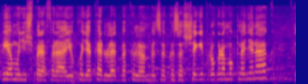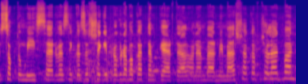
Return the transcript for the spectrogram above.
Mi amúgy is preferáljuk, hogy a kerületben különböző közösségi programok legyenek. Szoktunk mi is szervezni közösségi programokat, nem kertel, hanem bármi mással kapcsolatban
